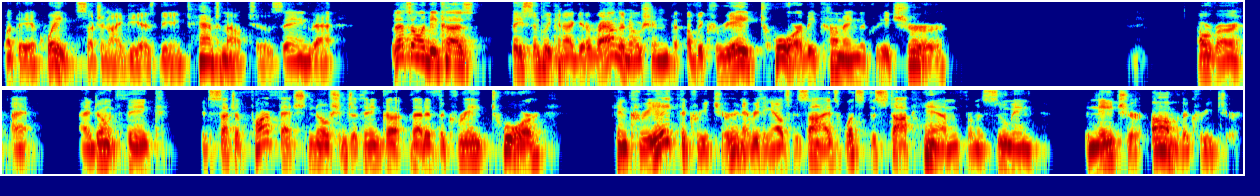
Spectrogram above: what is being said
what they equate such an idea as being tantamount to, saying that that's only because they simply cannot get around the notion of the creator becoming the creature. However, I, I don't think it's such a far-fetched notion to think uh, that if the creator can create the creature and everything else besides, what's to stop him from assuming the nature of the creature?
